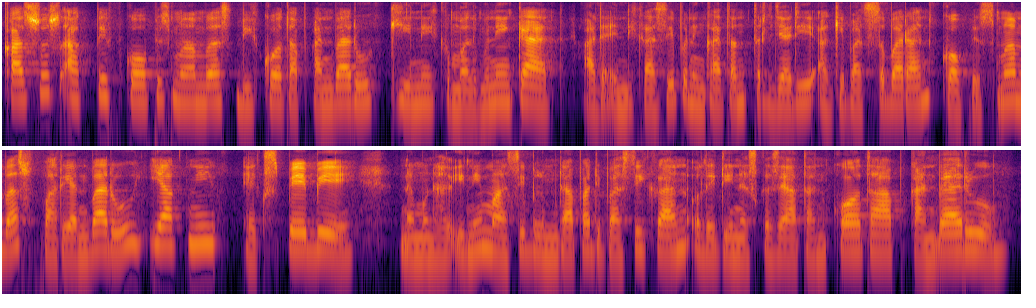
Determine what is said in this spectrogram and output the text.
kasus aktif COVID-19 di Kota Pekanbaru kini kembali meningkat. Ada indikasi peningkatan terjadi akibat sebaran COVID-19 varian baru yakni XBB. Namun hal ini masih belum dapat dipastikan oleh Dinas Kesehatan Kota Pekanbaru.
